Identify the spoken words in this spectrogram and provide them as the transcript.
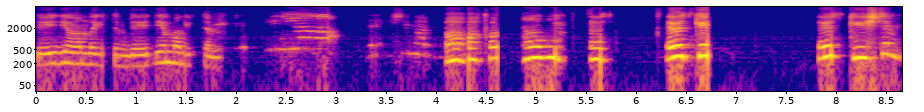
Değdiğim anda gittim. Değdiğim anda gittim. Ah, ah, ah, ha bu. Evet. Evet ge Evet geçtim.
